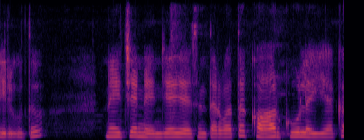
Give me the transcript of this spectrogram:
తిరుగుతూ నేచర్ని ఎంజాయ్ చేసిన తర్వాత కార్ కూల్ అయ్యాక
